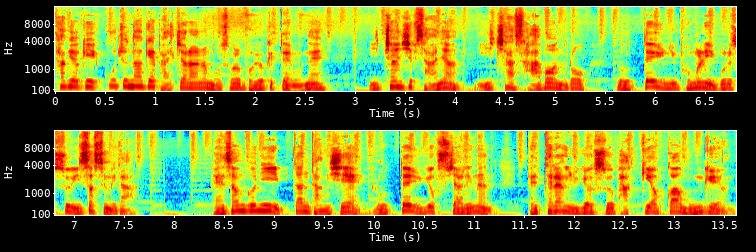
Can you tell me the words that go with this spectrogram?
타격이 꾸준하게 발전하는 모습을 보였기 때문에 2014년 2차 4번으로 롯데 유니폼을 입을 수 있었습니다. 배성근이 입단 당시에 롯데 유격수 자리는 베테랑 유격수 박기혁과 문규현,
